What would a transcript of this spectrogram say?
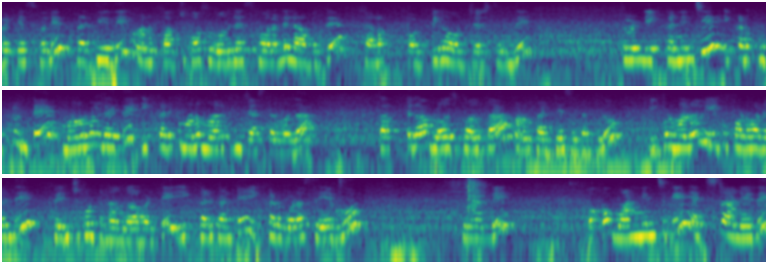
పెట్టేసుకొని ప్రతిదీ మనం ఖర్చు కోసం వదిలేసుకోవాలండి లేకపోతే చాలా పొట్టిగా వచ్చేస్తుంది. చూడండి ఇక్కడ నుంచి ఇక్కడ కుట్టుంటే మామూలుగా అయితే ఇక్కడికి మనం మార్కింగ్ చేస్తాం కదా. కరెక్ట్గా బ్లౌజ్ కొలత మనం కట్ చేసేటప్పుడు ఇప్పుడు మనం వీపు పొడవు అనేది పెంచుకుంటున్నాం కాబట్టి ఇక్కడికంటే ఇక్కడ కూడా సేమ్. చూడండి. ఒక వన్ ఇంచ్కి ఎక్స్ట్రా అనేది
